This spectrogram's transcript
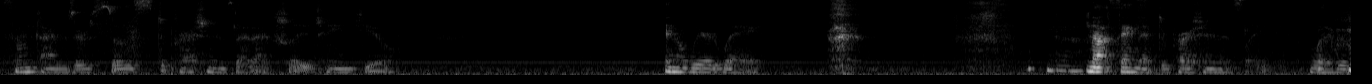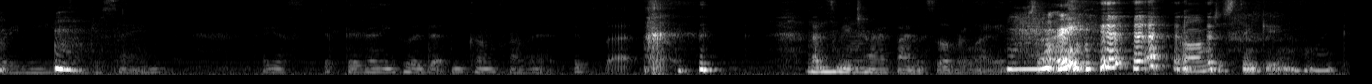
sometimes there's those depressions that actually change you in a weird way. Yeah. Not saying that depression is like what everybody needs. I'm just saying, I guess if there's any good that can come from it, it's that. That's me Mhm. trying to find the silver lining. I'm sorry. no, I'm just thinking like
